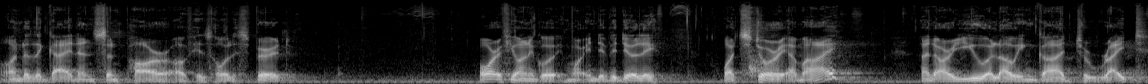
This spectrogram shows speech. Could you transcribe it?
under the guidance and power of His Holy Spirit? Or if you want to go more individually, what story am I? And are you allowing God to write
